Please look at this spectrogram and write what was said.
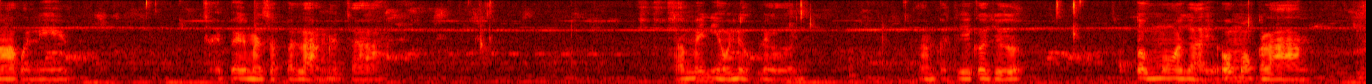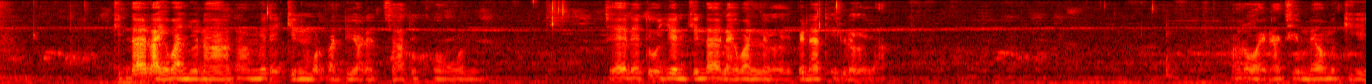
มากกว่านี้ แป้งมันสับปะหลังนะจ๊ะทำไม่เหนียวหนึบเลยน้ำกะทิก็เยอะ ต้มหม้อใหญ่ โอ้หม้อกลาง กินได้หลายวันอยู่นะ ถ้าไม่ได้กินหมดวันเดียวนะจ๊ะทุกคนแช่ในตู้เย็นกินได้หลายวันเลย เป็นอาทิตย์เลยอะอร่อยนะชิมแล้วเมื่อกี้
